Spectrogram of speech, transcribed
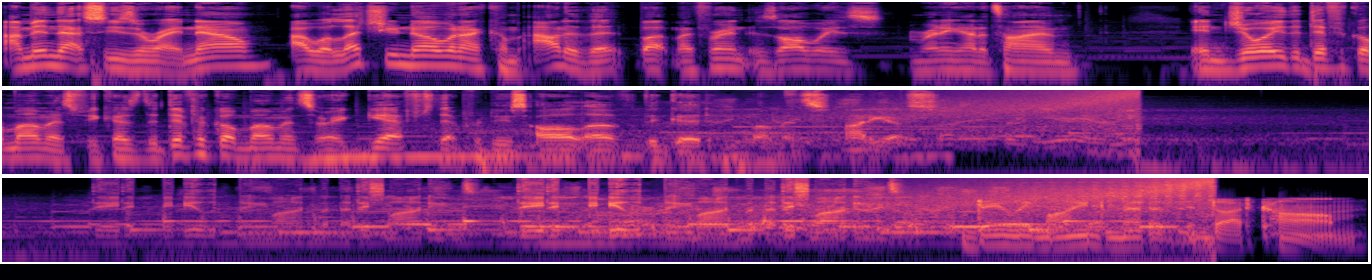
I'm in that season right now. I will let you know when I come out of it, but my friend, as always, I'm running out of time. Enjoy the difficult moments because the difficult moments are a gift that produce all of the good moments. Adios. DailyMindMedicine.com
